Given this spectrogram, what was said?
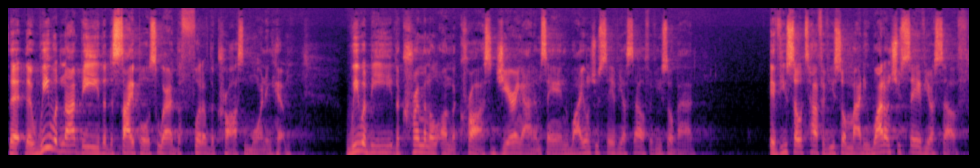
That, that we would not be the disciples who are at the foot of the cross mourning him. We would be the criminal on the cross, jeering at him, saying, Why don't you save yourself if you're so bad? If you're so tough, if you're so mighty, why don't you save yourself?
